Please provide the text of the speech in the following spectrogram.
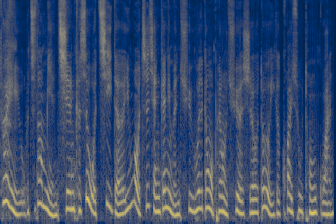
对，我知道免签。可是我记得，因为我之前跟你们去或者跟我朋友去的时候，都有一个快速通关，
